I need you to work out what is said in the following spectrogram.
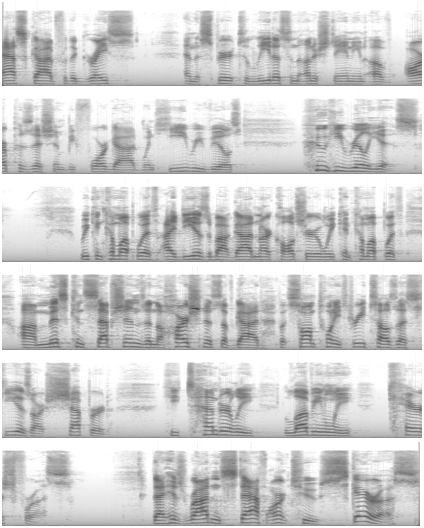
ask God for the grace and the Spirit to lead us in the understanding of our position before God when He reveals who He really is. We can come up with ideas about God in our culture, and we can come up with um, misconceptions and the harshness of God. But Psalm 23 tells us He is our shepherd. He tenderly, lovingly cares for us. That His rod and staff aren't to scare us,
